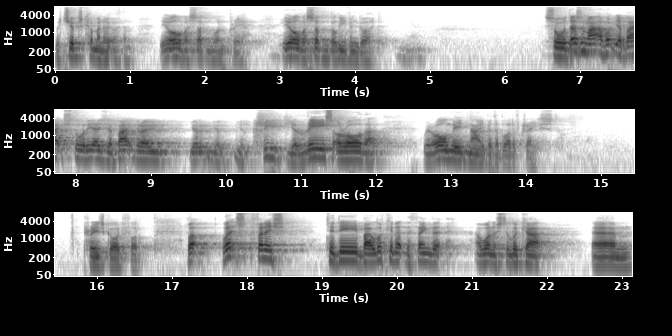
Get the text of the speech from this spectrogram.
with tubes coming out of them, they all of a sudden want prayer. They all of a sudden believe in God. So it doesn't matter what your backstory is, your background, your, your, your creed, your race, or all that. We're all made nigh by the blood of Christ. Praise God for it. But let's finish today by looking at the thing that I want us to look at um,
